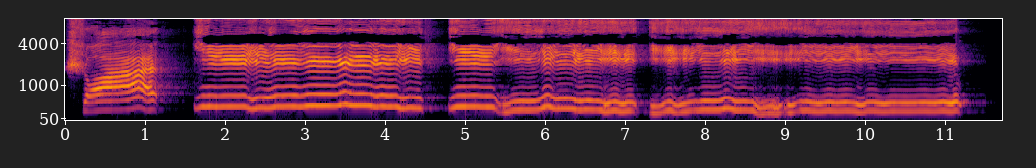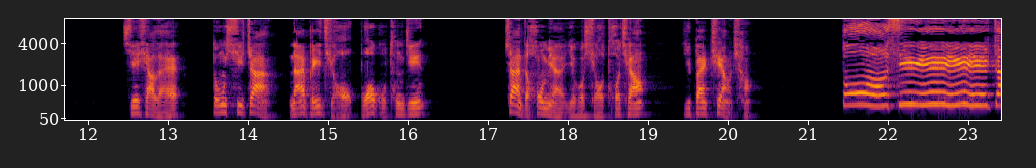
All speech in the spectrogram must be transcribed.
帅一。”一，接下来东西站南北角博古通今，站的后面有个小拖腔，一般这样唱：东西站。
